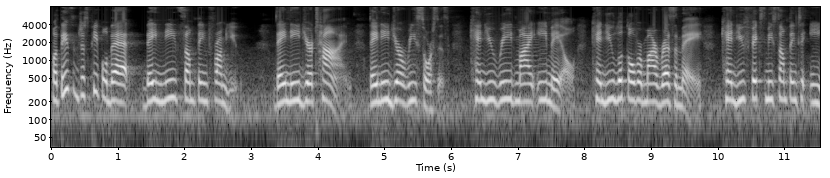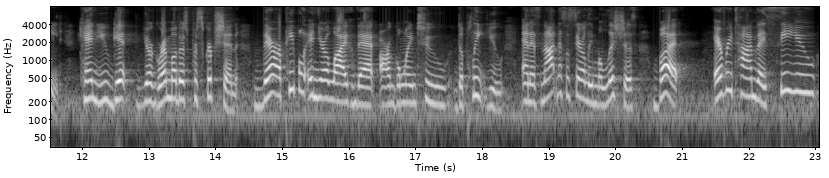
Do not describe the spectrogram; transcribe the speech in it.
but these are just people that they need something from you. They need your time. They need your resources. Can you read my email? Can you look over my resume? Can you fix me something to eat? Can you get your grandmother's prescription? There are people in your life that are going to deplete you, and it's not necessarily malicious, but every time they see you,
